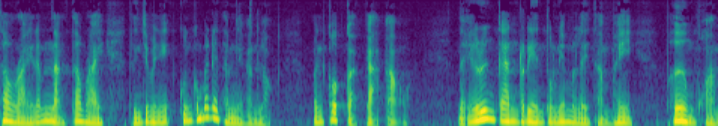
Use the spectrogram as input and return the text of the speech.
เท่าไหร่น้ำหนักเท่าไหร่ถึงจะเป็นอย่างนี้คุณก็ไม่ได้ทำอย่างนั้นหรอก มันก็กะกะเอา ในเรื่องการเรียนตรงนี้มันเลยทำให้เพิ่มความ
